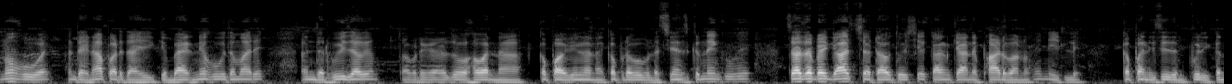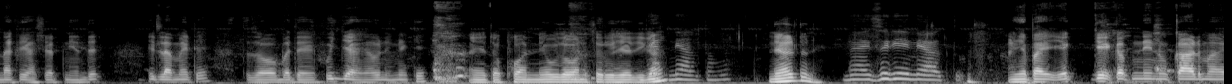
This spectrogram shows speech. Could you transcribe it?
ન હોવાય અંધાય ના પડતા હોય કે બહાર ન હોવું તમારે અંદર હોઈ જાવ એમ. તો આપણે જો હવાના કપા વીણાના કપડાં બપડા ચેન્જ કરી નાખ્યું છે. દાદા ભાઈ ગાજ શર્ટ આવતો હોય છે કારણ કે આને ફાડવાનો છે ને એટલે કપાની સિઝન પૂરી કરી નાખી આ શર્ટની અંદર એટલા માટે. તો જો બધે સુઈ જાય હવે મેં કે અહીંયા તો ફોન ને એવું જોવાનું શરૂ છે હજી કાં? ને હાલતો ને? અહીંયા ભાઈ એકે કંપનીનું કાર્ડમાં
